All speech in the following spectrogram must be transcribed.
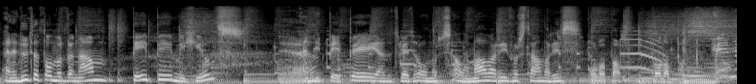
en hij doet dat onder de naam PP Michiels. Ja. En die PP, ja, dat weten we ondertussen allemaal waar die voor staan, dat is... Pollepap. Pollepap.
